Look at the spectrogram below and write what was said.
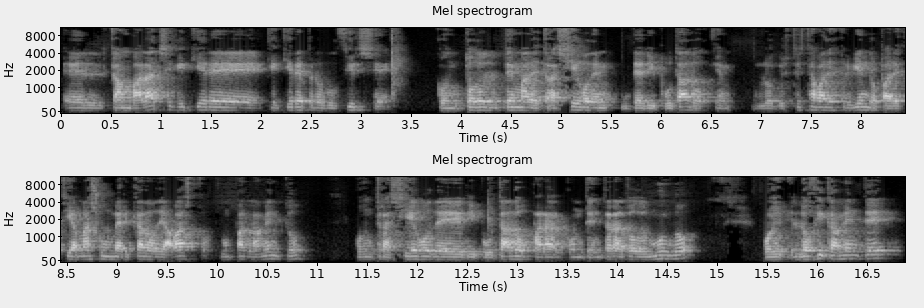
el cambalache que quiere, que quiere producirse con todo el tema de trasiego de, de diputados, que lo que usted estaba describiendo parecía más un mercado de abasto que un parlamento, con trasiego de diputados para contentar a todo el mundo, pues lógicamente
